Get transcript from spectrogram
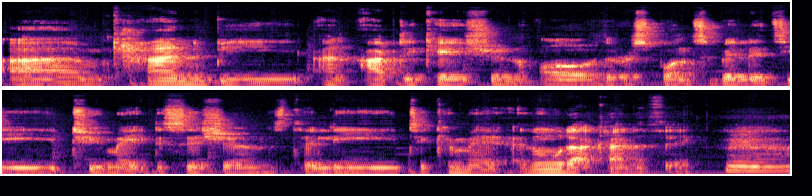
um, can be an abdication of the responsibility to make decisions, to lead, to commit, and all that kind of thing. Hmm.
